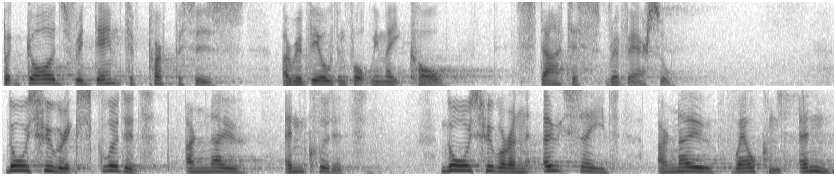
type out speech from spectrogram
but God's redemptive purposes are revealed in what we might call status reversal. Those who were excluded are now included. Those who were on the outside are now welcomed in.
